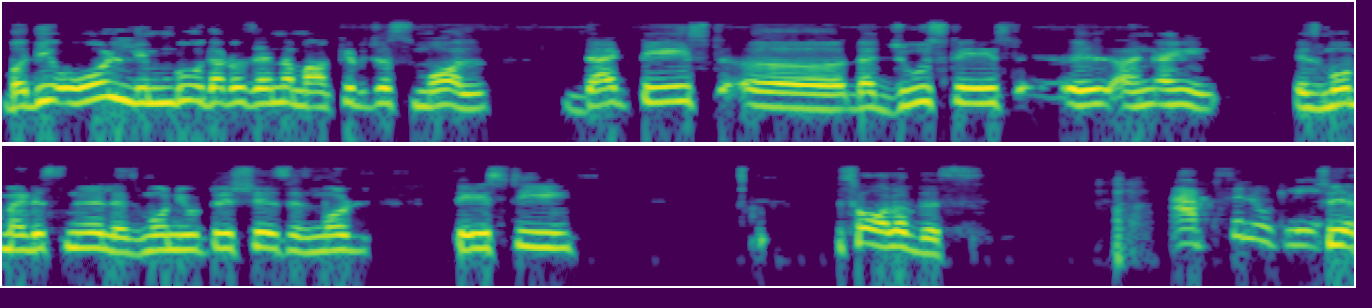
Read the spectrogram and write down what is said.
But the old limbu that was in the market, which was small, that taste, uh, the juice taste, is, and I mean, is more medicinal, is more nutritious, is more tasty. So all of this. Absolutely. So yeah,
